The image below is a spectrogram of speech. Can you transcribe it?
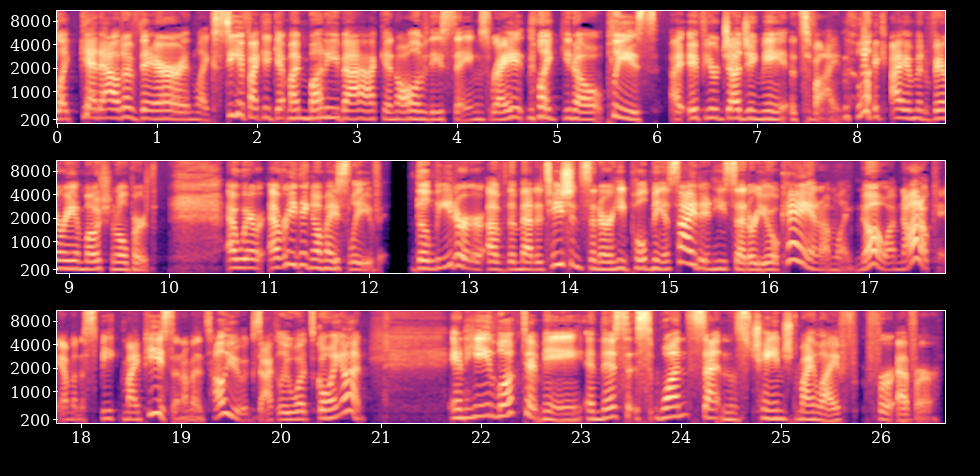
like get out of there and like see if I could get my money back and all of these things, right? Like, you know, please, I, if you're judging me, it's fine. like, I am a very emotional person. I wear everything on my sleeve the leader of the meditation center, he pulled me aside and he said, Are you okay? And I'm like, No, I'm not okay. I'm going to speak my piece and I'm going to tell you exactly what's going on. And he looked at me, and this one sentence changed my life forever.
